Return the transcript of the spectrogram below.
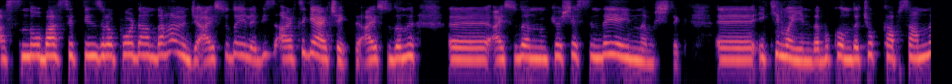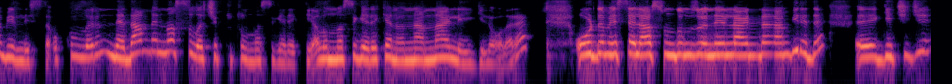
aslında o bahsettiğiniz rapordan daha önce Aysuda ile biz artı gerçekti. Aysuda'nı e, Aysuda'nın köşesinde yayınlamıştık. E, Ekim ayında bu konuda çok kapsamlı bir liste. Okulların neden ve nasıl açık tutulması gerektiği, alınması gereken önlemlerle ilgili olarak. Orada mesela sunduğumuz önerilerden biri de e, geçici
